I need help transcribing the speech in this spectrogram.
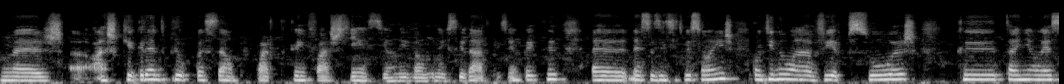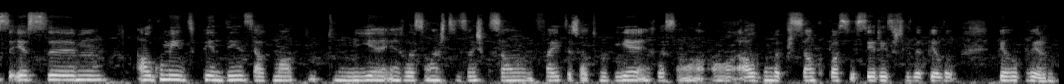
Mas uh, acho que a grande preocupação por parte de quem faz ciência ao nível da universidade, por exemplo, é que uh, nessas instituições continua a haver pessoas que tenham esse, esse um, alguma independência, alguma autonomia em relação às decisões que são feitas, autonomia em relação a, a alguma pressão que possa ser exercida pelo, pelo governo.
